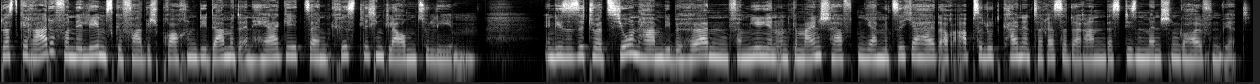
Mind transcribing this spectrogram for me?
Du hast gerade von der Lebensgefahr gesprochen, die damit einhergeht, seinen christlichen Glauben zu leben. In dieser Situation haben die Behörden, Familien und Gemeinschaften ja mit Sicherheit auch absolut kein Interesse daran, dass diesen Menschen geholfen wird.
